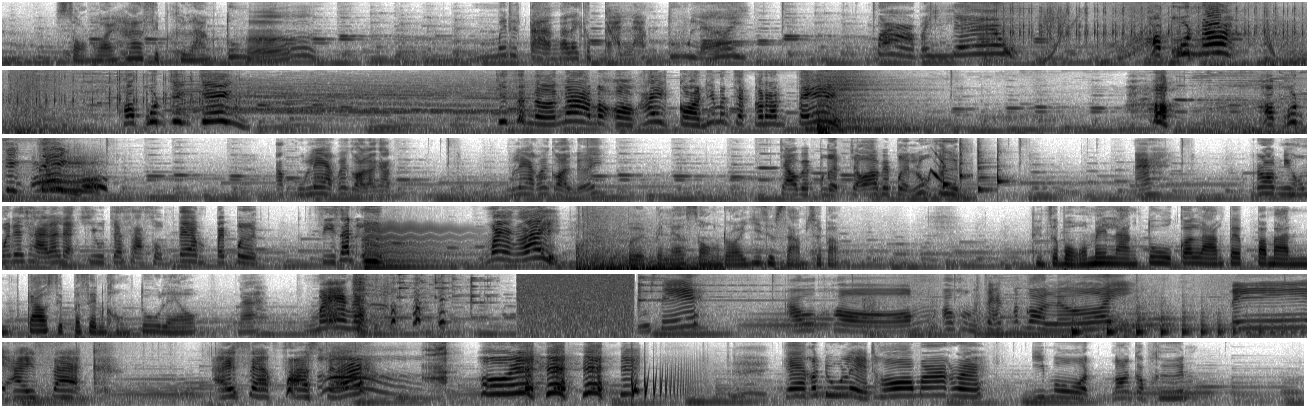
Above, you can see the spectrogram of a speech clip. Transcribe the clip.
250 คือล้างตู้ Huh? ไม่ได้ต่างอะไรกับการล้างตู้เลย บ้าไปแล้ว ขอบคุณนะ ขอบคุณจริง ๆ ที่เสนอหน้ามาออกให้ก่อนที่มันจะการันตี ขอบคุณจริง ๆอะกูแลกไว้ก่อนแล้วกัน กูแลกไว้ก่อนเลย จะเอาไปเปิดจะเอาไปเปิดลูกอื่น นะ รอบนี้คงไม่ได้ใช้แล้วแหละ คิวจะสะสมแต้มไปเปิดซีซั่นอื่นไม่งไง เปิดไปแล้ว 223 ฉบับ ถึงจะบอกว่าไม่ล้างตู้ก็ล้างไปประมาณ 90%ของตู้แล้วนะ แม่งอะ ดูสิเอาของเอาของแจ็คมาก่อนเลย นี่ไอแซคไอแซคฟาสเตอร์เฮ้ย แกก็ดูเหล่ท่อมากเลย อีโมดนอนกับพื้น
